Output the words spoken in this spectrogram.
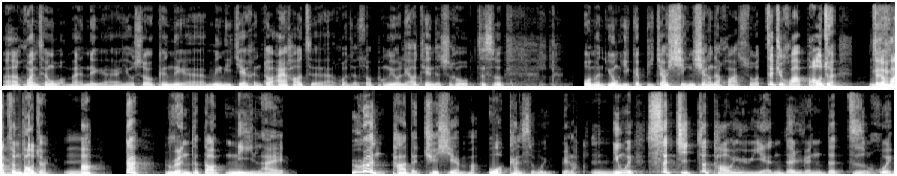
呃，换成我们那个有时候跟那个命理界很多爱好者或者说朋友聊天的时候，这是我们用一个比较形象的话说，这句话保准，这个话真保准 嗯啊，但轮得到你来论它的缺陷吗？我看是未必了。嗯，因为设计这套语言的人的智慧，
